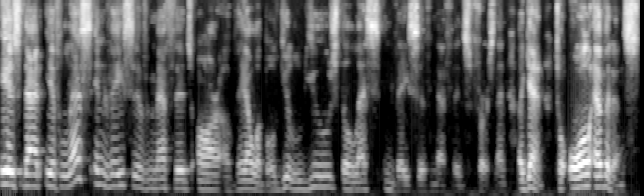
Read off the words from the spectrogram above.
is that if less invasive methods are available, you'll use the less invasive methods first. And again, to all evidence,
